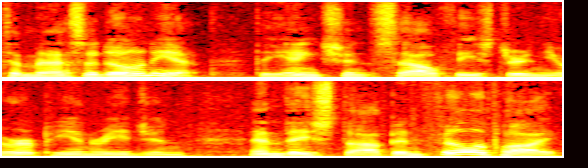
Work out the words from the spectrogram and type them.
to Macedonia, the ancient southeastern European region, and they stop in Philippi.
